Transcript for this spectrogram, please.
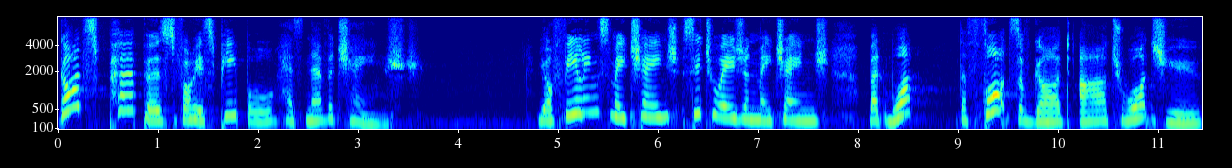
God's purpose for his people has never changed. Your feelings may change, situation may change, but what the thoughts of God are towards you,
